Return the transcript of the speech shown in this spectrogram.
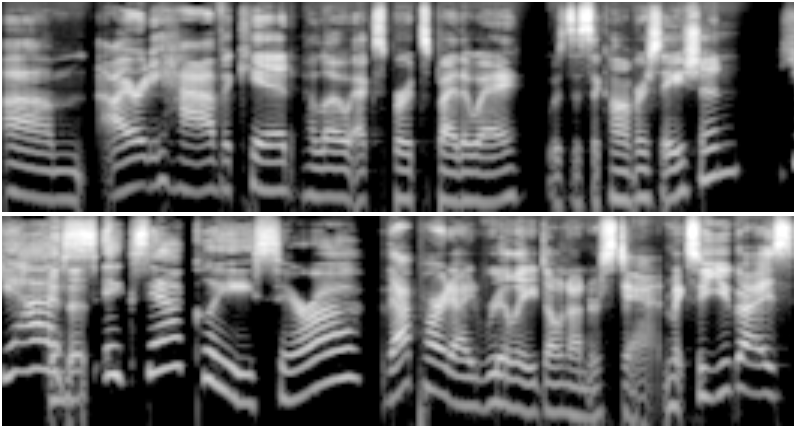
Um, I already have a kid. Hello, experts, by the way. Was this a conversation? Yes, And exactly, Sarah. that part I really don't understand. Like, so you guys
